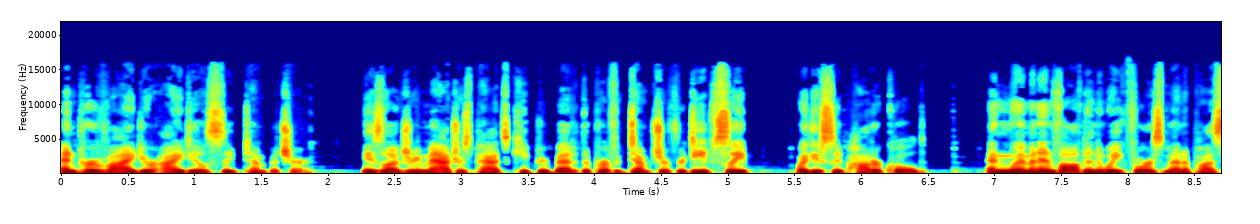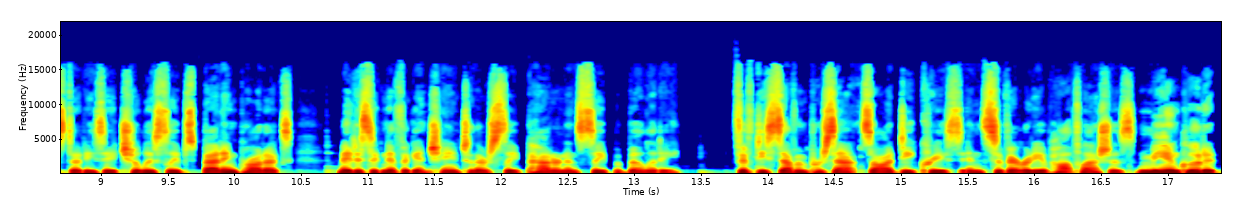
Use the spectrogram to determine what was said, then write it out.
and provide your ideal sleep temperature. These luxury mattress pads keep your bed at the perfect temperature for deep sleep, whether you sleep hot or cold. And women involved in the Wake Forest menopause study say Chili Sleep's bedding products made a significant change to their sleep pattern and sleep ability. 57% saw a decrease in severity of hot flashes, me included.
